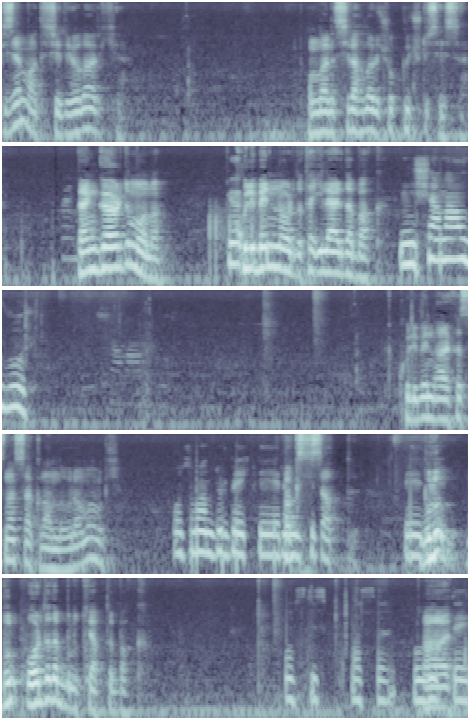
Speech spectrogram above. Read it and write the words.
Bize mi ateş ediyorlar ki? Onların silahları çok güçlü sesi. Ben gördüm onu. Gö- Kulübenin orada ta ileride bak. Nişan al vur. Kulübenin arkasına saklandı vuramam ki. O zaman dur bekle yerim. Bak sis attı. Bezi, Bulut, bul- orada da bulut yaptı bak. O sis bası. Bulut Aa, değil.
